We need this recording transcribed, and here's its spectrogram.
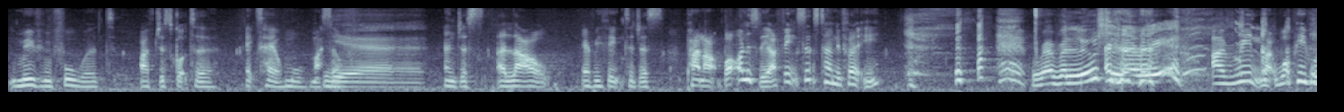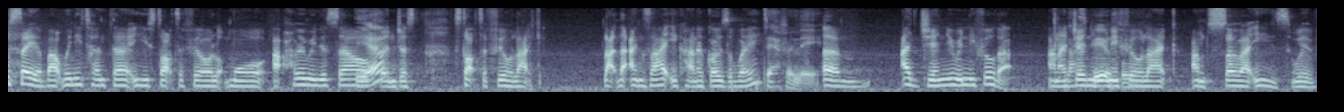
moving forward, I've just got to exhale more myself Yeah. and just allow everything to just pan out. But honestly, I think since turning 30, Revolutionary. I really like what people say about when you turn 30, you start to feel a lot more at home in yourself Yeah. and just start to feel like like the anxiety kind of goes away. Definitely. Um, I genuinely feel that. And I That's genuinely beautiful. feel like I'm so at ease with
